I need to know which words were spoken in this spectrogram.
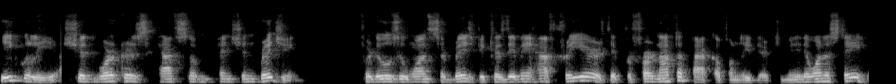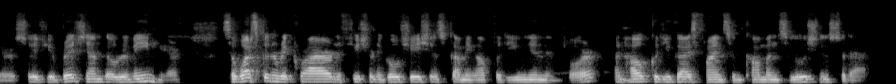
Equally, should workers have some pension bridging? For those who wants to bridge because they may have three years. They prefer not to pack up and leave their community. They want to stay here. So if you bridge them, they'll remain here. So what's going to require the future negotiations coming up with the union employer? And how could you guys find some common solutions to that?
